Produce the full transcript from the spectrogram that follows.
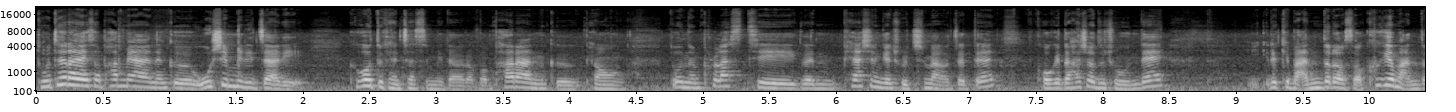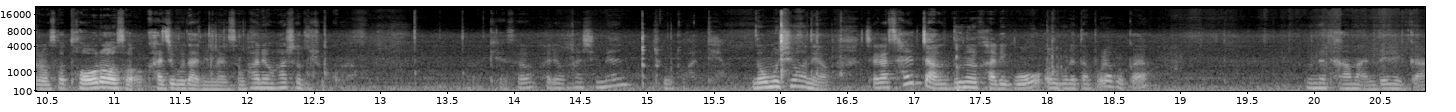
도테라에서 판매하는 그 50ml짜리 그것도 괜찮습니다, 여러분. 파란 그 병 또는 플라스틱은 피하시는 게 좋지만 어쨌든 거기다 하셔도 좋은데 이렇게 만들어서 크게 만들어서 덜어서 가지고 다니면서 활용하셔도 좋고요. 이렇게 해서 활용하시면 좋을 것 같아요. 너무 시원해요. 제가 살짝 눈을 가리고 얼굴에다 뿌려볼까요? 눈에 닿으면 안 되니까.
